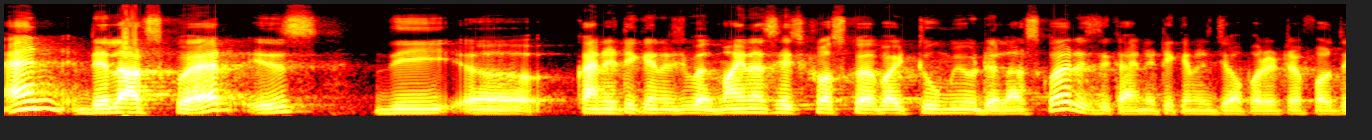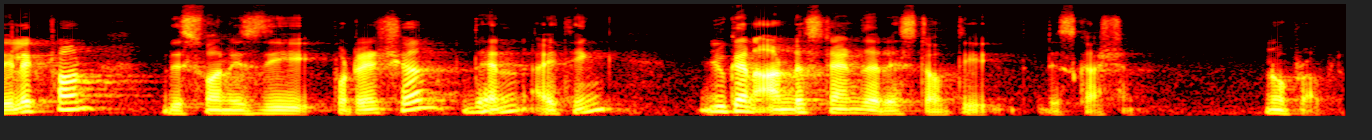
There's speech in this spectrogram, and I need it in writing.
and del r square is the uh, kinetic energy well minus h cross square by 2 mu del r square is the kinetic energy operator for the electron. This one is the potential. Then I think you can understand the rest of the discussion no problem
